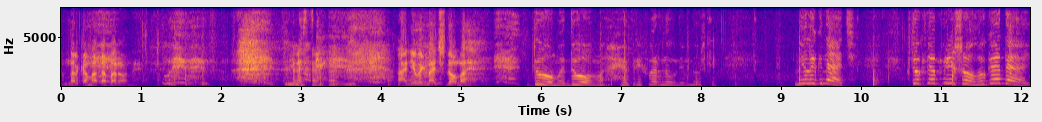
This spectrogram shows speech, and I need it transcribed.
в наркомат обороны. А Нил Игнатьевич дома? Дома, дома. Прихворнул немножко. Нил Игнач, кто к нам пришел, угадай.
